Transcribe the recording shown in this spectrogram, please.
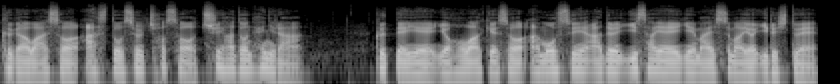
그가 와서 아스돗을 쳐서 취하던 해니라. 그때에 여호와께서 아모스의 아들 이사야에게 말씀하여 이르시되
